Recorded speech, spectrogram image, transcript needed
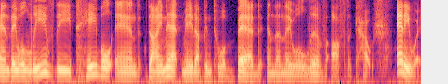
and they will leave the table and dinette made up into a bed, and then they will live off the couch. Anyway,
